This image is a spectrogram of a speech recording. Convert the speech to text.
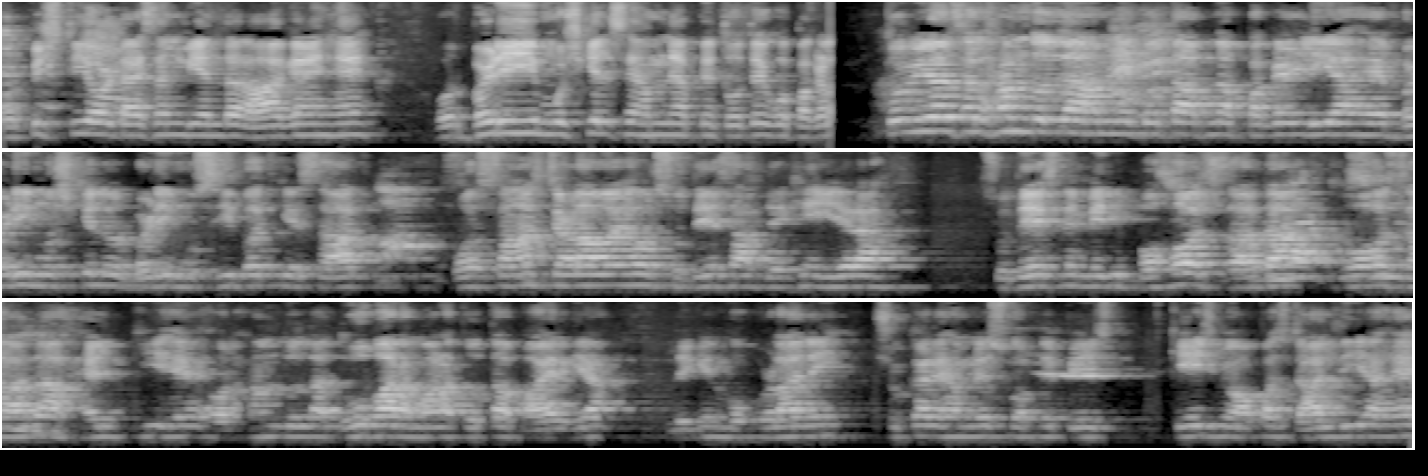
और पिश्ती और टाइसन भी अंदर आ गए हैं और बड़ी मुश्किल से हमने अपने तोते को पकड़ा। तो व्यूअर्स अल्हम्दुलिल्लाह हमने तोता अपना पकड़ लिया है बड़ी मुश्किल और बड़ी मुसीबत के साथ। और सांस चढ़ा हुआ है और सुदेश, आप देखें, ये रहा। सुदेश ने मेरी बहुत ज़्यादा बहुत ज़्यादा हेल्प की है और अलहमदुल्ला दो बार हमारा तोता बाहर गया, लेकिन वो उड़ा नहीं। शुक्र है हमने उसको अपने पेज केज में वापस डाल दिया है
